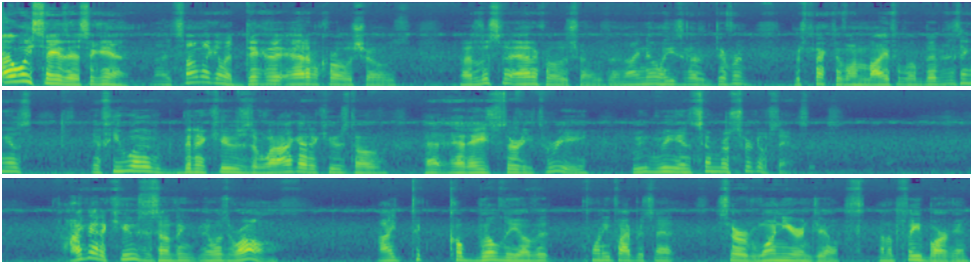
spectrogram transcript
I always say this again. It's not like I'm addicted to Adam Carolla shows. I listen to Adam Carolla shows, and I know he's got a different perspective on life a little bit. But the thing is, if he would have been accused of what I got accused of at, at age 33, we'd be in similar circumstances. I got accused of something that was wrong. I took culpability of it, 25%, served one year in jail on a plea bargain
